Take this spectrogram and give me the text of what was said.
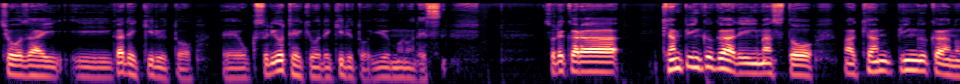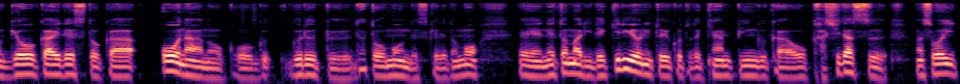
調剤ができると、えー、お薬を提供できるというものです。それからキャンピングカーで言いますと、まあ、キャンピングカーの業界ですとかオーナーのこうグループだと思うんですけれども、えー、寝泊まりできるようにということでキャンピングカーを貸し出す、まあ、そういっ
